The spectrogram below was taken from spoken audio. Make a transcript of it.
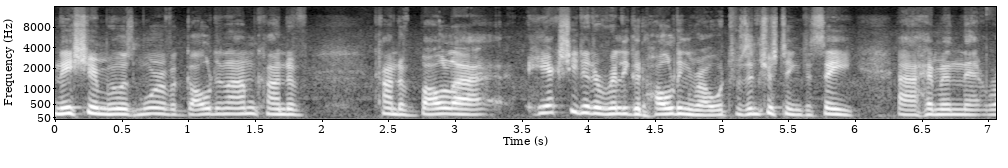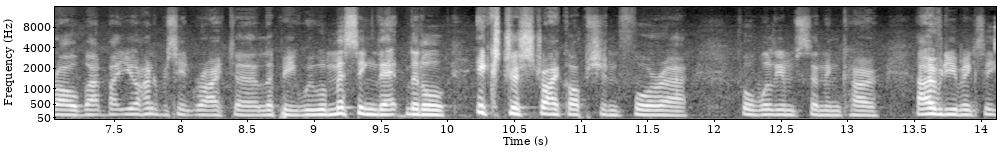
Neesham, who was more of a golden arm kind of kind of bowler, he actually did a really good holding role, which was interesting to see uh, him in that role. But but you're 100% right, uh, Lippy. We were missing that little extra strike option for uh, for Williamson and co. Uh, over to you, Binksy.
